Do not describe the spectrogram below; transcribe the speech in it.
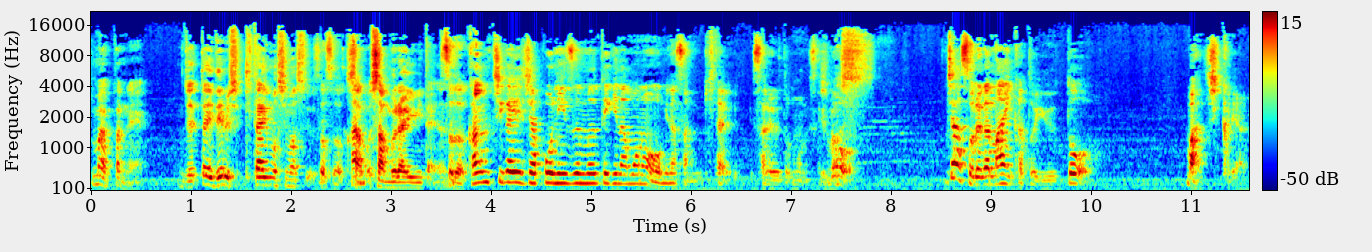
まあやっぱね絶対出るし期待もしますよね。そうそう。サ侍みたいなね。そうそう。勘違いジャポニズム的なものを皆さん期待されると思うんですけどじゃあそれがないかというとまあしっかりある。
